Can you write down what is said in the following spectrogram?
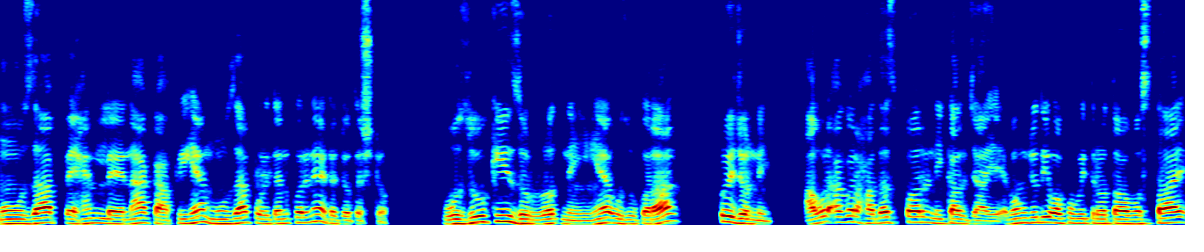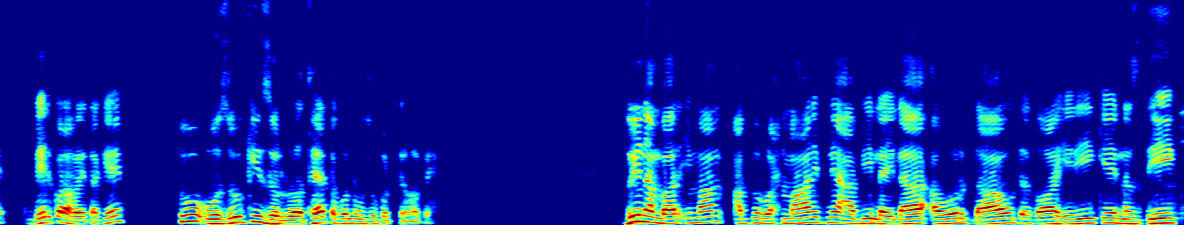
মোজা পেহেন লেনা কাফি হ্যাঁ মোজা পরিধান করে না এটা যথেষ্ট। উজু কি জরুরত নেই হ্যাঁ উজু করার প্রয়োজন নেই। আবার আগর হাদাস পর নিকাল যায় এবং যদি অপবিত্রতা অবস্থায় বের করা হয়ে থাকে, তু উজু কি জরুরত হ্যাঁ তখন উজু করতে হবে। दुई नंबर इमाम अब्दुल रहमान इब्ने अबी लैला और दाऊद ज़ाहिरी के नज़दीक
